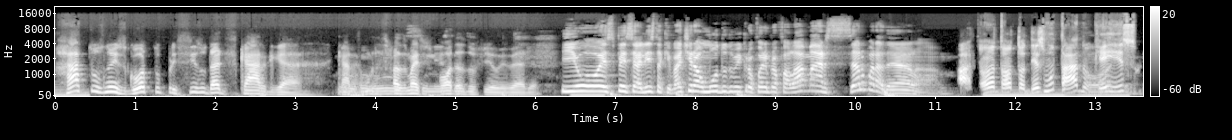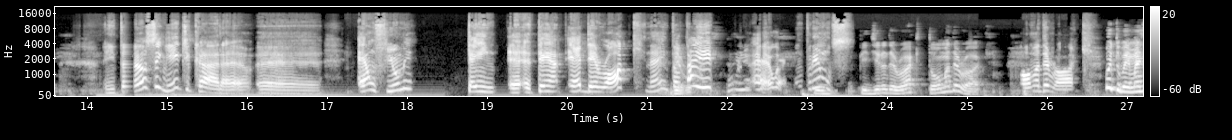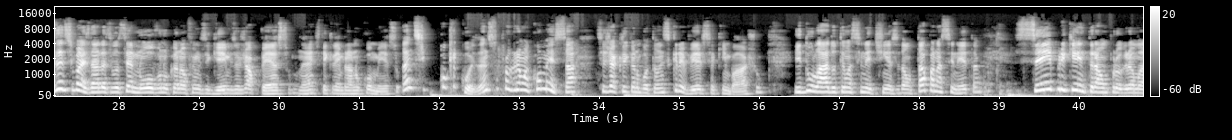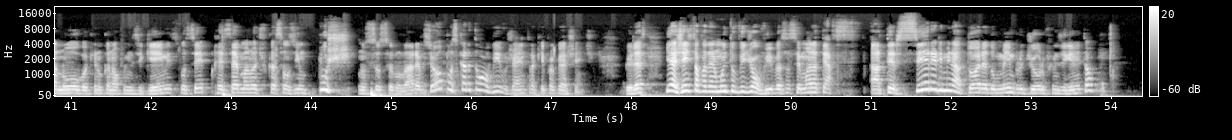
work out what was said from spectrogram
Ratos no esgoto, preciso da descarga. Cara, Uhum, uma das frases mais sinistro. fodas do filme, velho. E o especialista que vai tirar o mudo do microfone para falar, Marcelo Paradela. Ah, tô, tô, tô desmutado, que Ótimo. isso. Então é o seguinte, cara. É, é um filme, tem, é, tem a- é The Rock, né? Então The tá aí. Aí, É, ué, cumprimos. Pediram The Rock, toma The Rock. Toma The Rock. Muito bem, mas antes de mais nada, se você é novo no canal Filmes e Games, eu já peço, né? A gente tem que lembrar no começo. Antes de qualquer coisa, antes do programa começar, você já clica no botão inscrever-se aqui embaixo. E do lado tem uma sinetinha, você dá um tapa na sineta. Sempre que entrar um programa novo aqui no canal Filmes e Games, você recebe uma notificaçãozinha, um push no seu celular. Aí você, opa, os caras estão ao vivo, já entra aqui pra ver a gente. Beleza? E a gente tá fazendo muito vídeo ao vivo. Essa semana tem a, a terceira eliminatória do membro de ouro Filmes e Games. Então,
